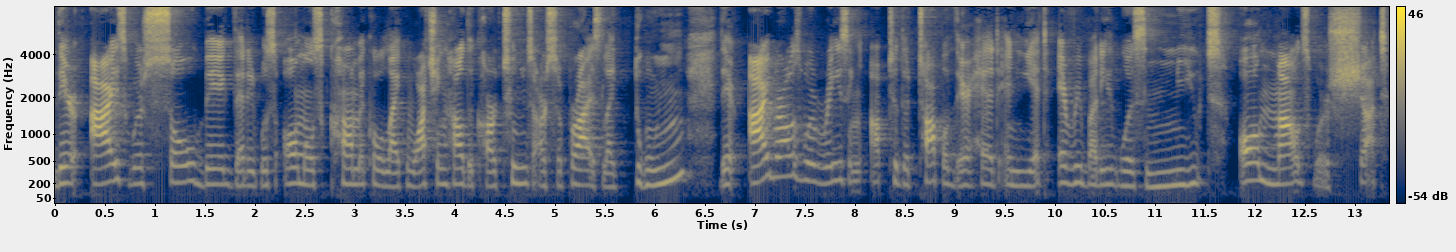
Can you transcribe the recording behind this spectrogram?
Their eyes were so big that it was almost comical like watching how the cartoons are surprised like doing. Their eyebrows were raising up to the top of their head and yet everybody was mute. All mouths were shut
